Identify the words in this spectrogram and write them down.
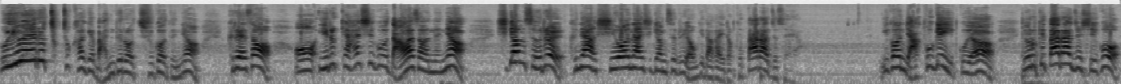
의외로 촉촉하게 만들어 주거든요. 그래서 어 이렇게 하시고 나와서는요. 식염수를 그냥 시원한 식염수를 여기다가 이렇게 따라주세요. 이건 약국에 있고요. 이렇게 따라주시고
